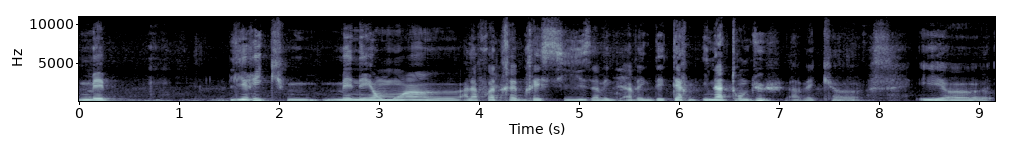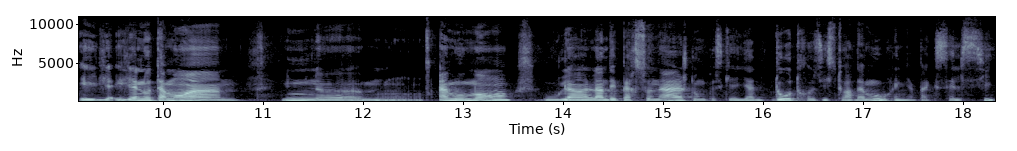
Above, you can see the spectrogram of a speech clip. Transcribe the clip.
mais lyrique, mais néanmoins à la fois très précise, avec, avec des termes inattendus. Avec, et, et il, y a, il, y a, notamment un, une, euh, un moment où l'un des personnages, donc parce qu'il y a d'autres histoires d'amour, il n'y a pas que celle-ci,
